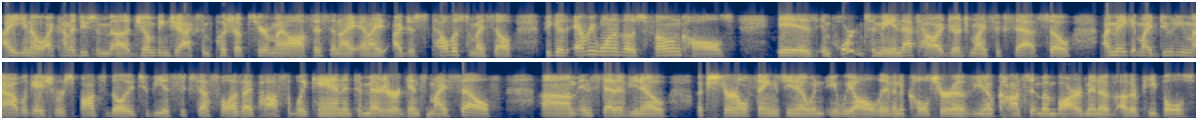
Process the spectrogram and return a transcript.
i you know i kind of do some uh, jumping jacks and push-ups here in my office and i and I, I just tell this to myself because every one of those phone calls is important to me and that's how i judge my success so i make it my duty my obligation responsibility to be as successful as i possibly can and to measure against myself um, instead of you know external things. You know, when we all live in a culture of you know constant bombardment of other people's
